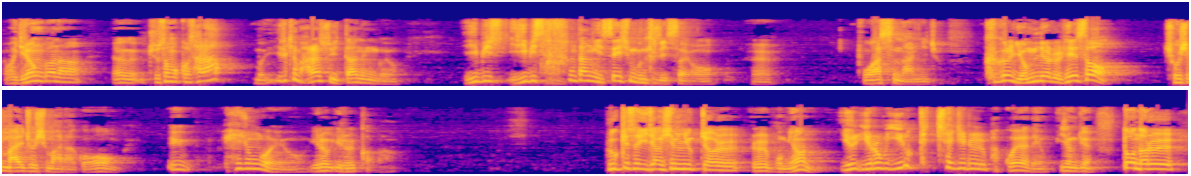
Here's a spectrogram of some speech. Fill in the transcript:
뭐 이런 거나 어, 주워 먹고 살아? 뭐 이렇게 말할 수 있다는 거예요. 입이 입이 상당히 세신 분들이 있어요. 네. 보아스는 아니죠. 그걸 염려를 해서 조심 말 조심하라고 해준 거예요. 이럴 이럴까봐. 루키서 2장 16절을 보면 여러분 이렇게 체질을 바꿔야 돼요. 이장 중에 또 너를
